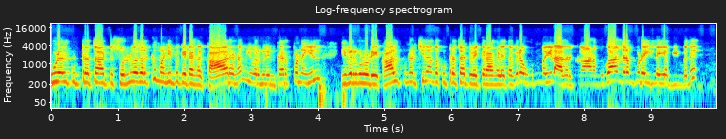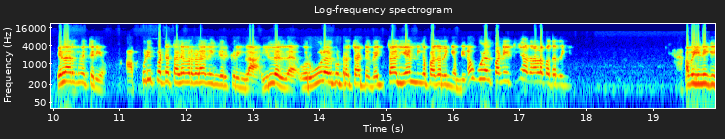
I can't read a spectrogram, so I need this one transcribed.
ஊழல் குற்றச்சாட்டு சொல்வதற்கு மன்னிப்பு கேட்டாங்க. காரணம் இவர்களின் கற்பனையில் இவர்களுடைய காழ்ப்புணர்ச்சியில அந்த குற்றச்சாட்டு வைக்கிறாங்களே தவிர உண்மையில் அதற்கான முகாந்திரம் கூட இல்லை அப்படின்பது எல்லாருக்குமே தெரியும். அப்படிப்பட்ட தலைவர்களாக இங்க இருக்கிறீங்களா? இல்ல இல்ல. ஒரு ஊழல் குற்றச்சாட்டு வைத்தால் ஏன் நீங்க பதறீங்க அப்படின்னா ஊழல் பண்ணிட்டீங்க அதனால பதறீங்க. அப்ப இன்னைக்கு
